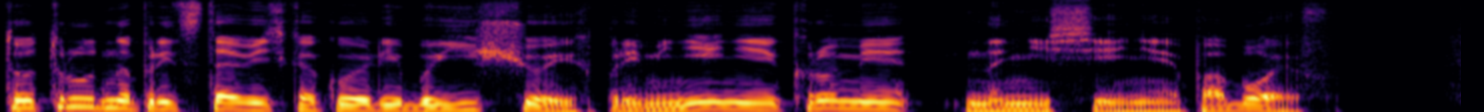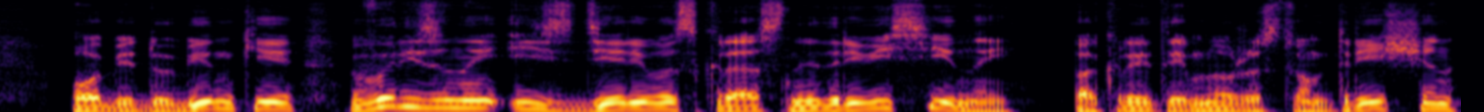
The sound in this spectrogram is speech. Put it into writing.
то трудно представить какое-либо еще их применение, кроме нанесения побоев. Обе дубинки вырезаны из дерева с красной древесиной, покрытой множеством трещин,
